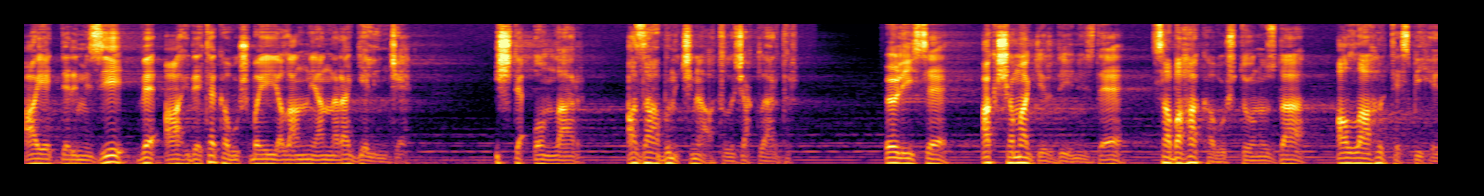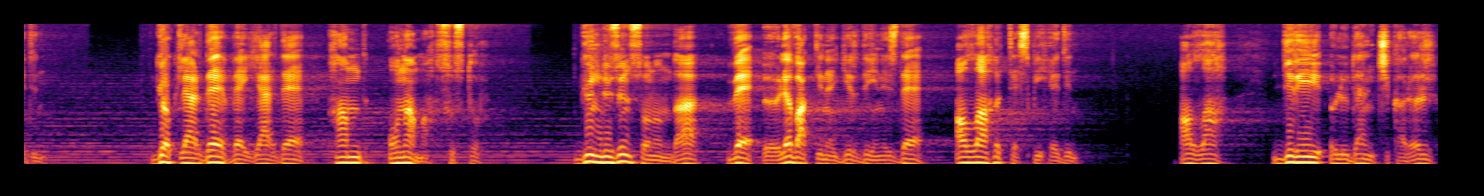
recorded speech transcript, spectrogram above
ayetlerimizi ve ahirete kavuşmayı yalanlayanlara gelince, işte onlar azabın içine atılacaklardır. Öyleyse akşama girdiğinizde, sabaha kavuştuğunuzda Allah'ı tesbih edin. Göklerde ve yerde hamd ona mahsustur. Gündüzün sonunda ve öğle vaktine girdiğinizde Allah'ı tesbih edin. Allah diriyi ölüden çıkarır,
